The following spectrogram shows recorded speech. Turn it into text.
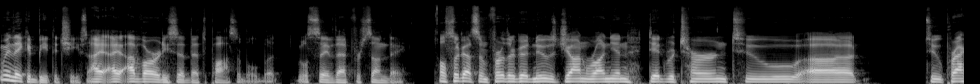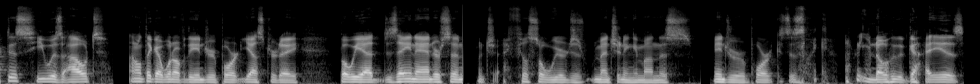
I mean, they could beat the Chiefs. I, I I've already said that's possible, but we'll save that for Sunday. Also got some further good news. John Runyan did return to uh, to practice. He was out. I don't think I went over the injury report yesterday, but we had Zayne Anderson, which I feel so weird just mentioning him on this injury report because it's like I don't even know who the guy is.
